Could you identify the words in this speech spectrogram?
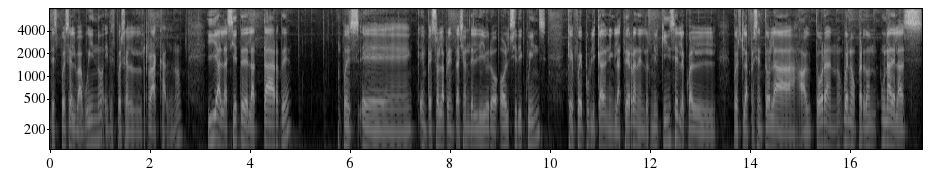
después el babuino y después el racal, ¿no? Y a las 7 de la tarde, pues eh, empezó la presentación del libro All City Queens, que fue publicado en Inglaterra en el 2015, la cual pues la presentó la autora, ¿no? Bueno, perdón, una de las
